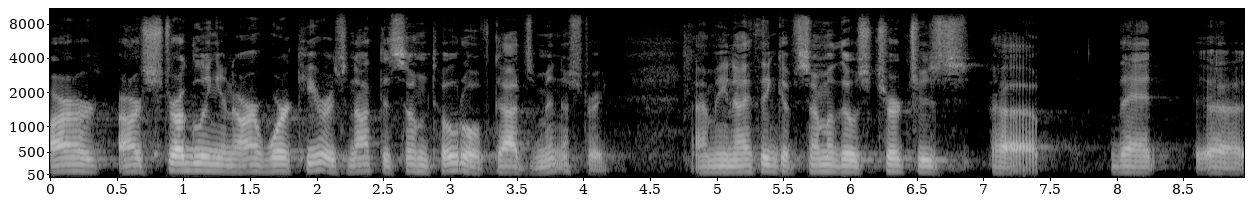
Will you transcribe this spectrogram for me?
our, our struggling in our work here is not the sum total of God's ministry. I mean, I think of some of those churches uh, that uh,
